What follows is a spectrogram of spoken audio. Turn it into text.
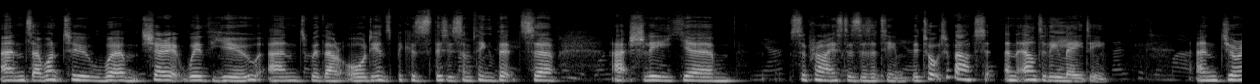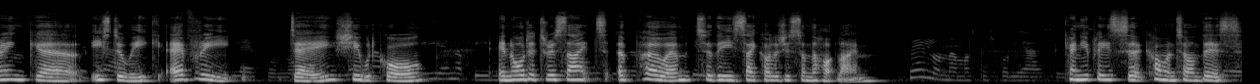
And I want to um, share it with you and with our audience because this is something that uh, actually um, surprised us as a team. They talked about an elderly lady, and during uh, Easter week, every day she would call in order to recite a poem to the psychologists on the hotline. Can you please uh, comment on this?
